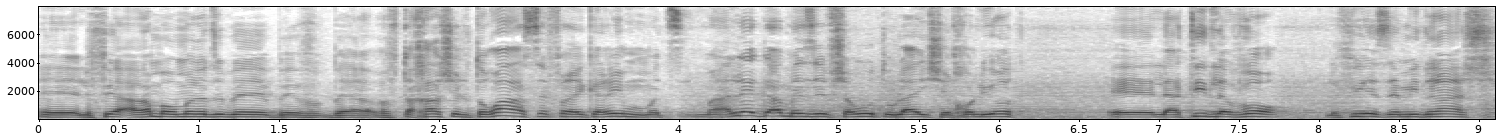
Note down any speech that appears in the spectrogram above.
אה, לפי הרמב"ם אומר את זה בהבטחה של תורה, ספר העיקרים מעלה גם איזה אפשרות אולי שיכול להיות אה, לעתיד לבוא לפי איזה מדרש,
